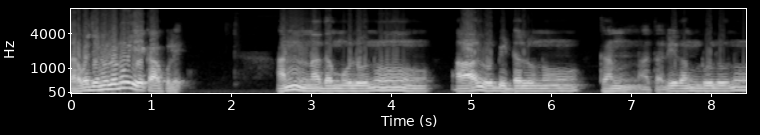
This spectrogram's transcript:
సర్వజనులను ఏకాకులే. అన్నదమ్ములును ఆలు బిడ్డలును కన్న తల్లిదండ్రులును.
